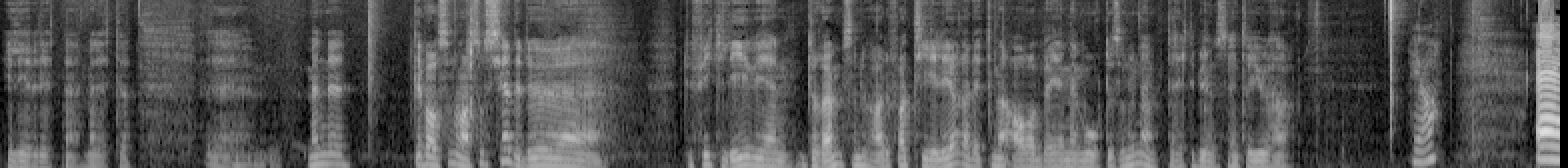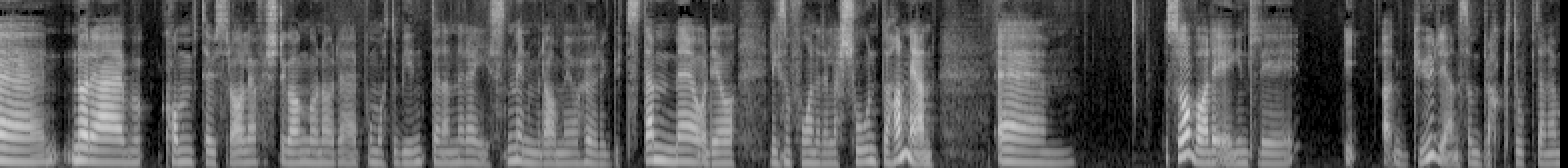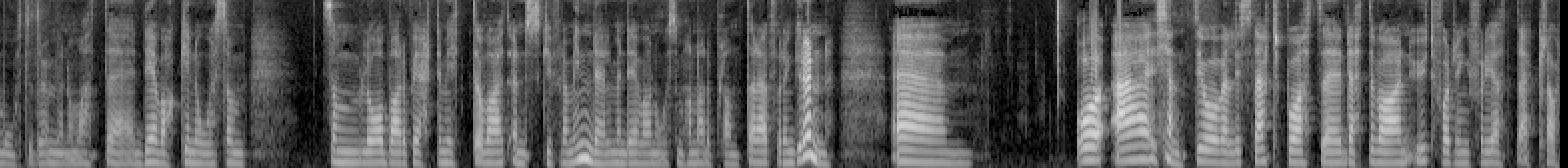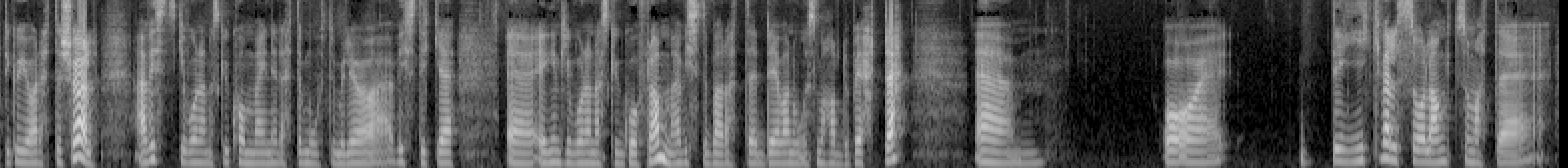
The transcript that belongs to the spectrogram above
i livet ditt med, med dette. Eh, men det, det, var også noe annet som skjedde. Du, eh, du fikk liv i en drøm som du hadde fra tidligere. Dette med arbeidet med mote, som du nevnte helt i begynnelsen av intervjuet her. Ja. Eh, når jeg kom til Australia første gang, og når jeg på en måte begynte denne reisen min med, da, med å høre Guds stemme, og det å liksom få en relasjon til han igjen, eh, så var det egentlig Gud igjen som brakte opp denne motedrømmen om at eh, det var ikke noe som, som lå bare på hjertet mitt og var et ønske fra min del, men det var noe som han hadde planta der for en grunn. Eh, og jeg kjente jo veldig sterkt på at uh, dette var en utfordring fordi at jeg klarte ikke å gjøre dette sjøl. Jeg visste ikke hvordan jeg skulle komme meg inn i dette motemiljøet. Jeg visste ikke eh, egentlig hvordan jeg skulle gå fram. Jeg visste bare at det var noe som jeg hadde på hjertet. Eh, og det gikk vel så langt som at eh,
